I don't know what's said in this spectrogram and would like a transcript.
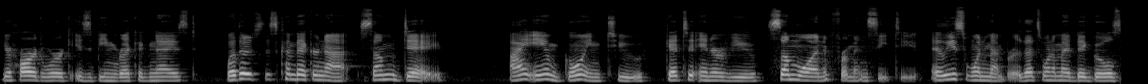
Your hard work is being recognized. Whether it's this comeback or not, someday I am going to get to interview someone from NCT. At least one member. That's one of my big goals.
